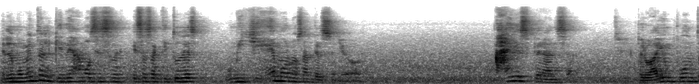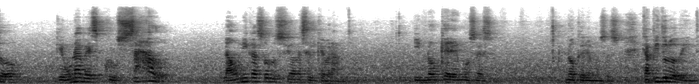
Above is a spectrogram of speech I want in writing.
En el momento en el que veamos esas, esas actitudes, humillémonos ante el Señor. Hay esperanza, pero hay un punto que una vez cruzado, la única solución es el quebranto. Y no queremos eso. No queremos eso. Capítulo 20.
